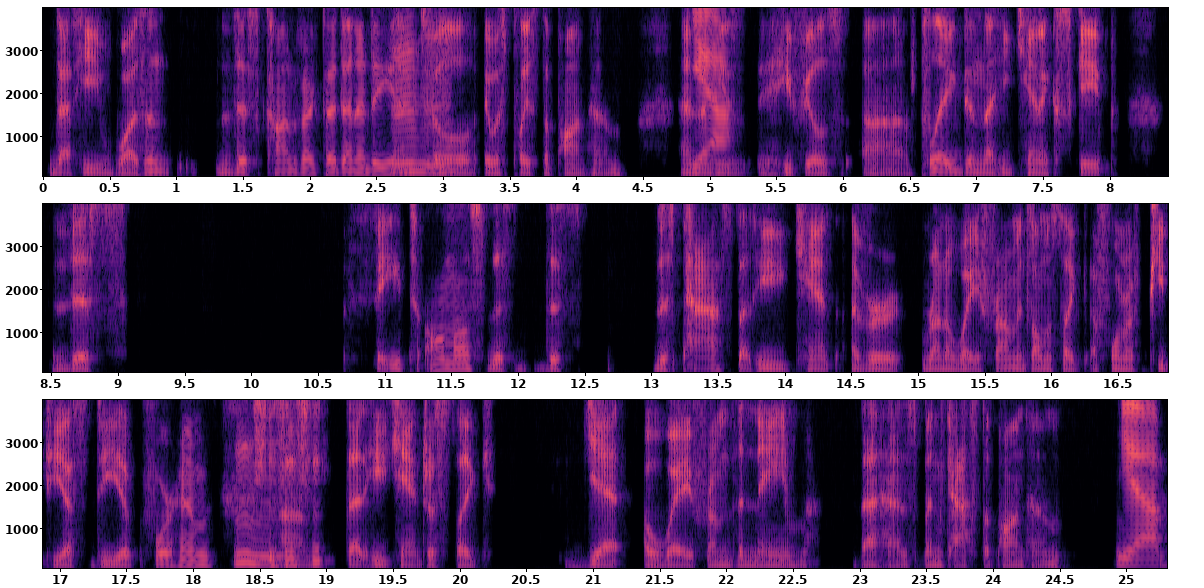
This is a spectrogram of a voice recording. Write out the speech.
that he wasn't this convict identity mm-hmm. until it was placed upon him. And yeah. then he's, he feels uh, plagued in that he can't escape this fate almost this this this past that he can't ever run away from it's almost like a form of ptsd for him mm-hmm. um, that he can't just like get away from the name that has been cast upon him yeah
